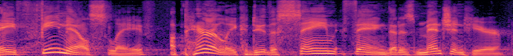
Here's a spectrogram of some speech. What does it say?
a female slave apparently could do the same thing that is mentioned here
